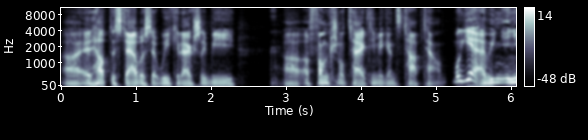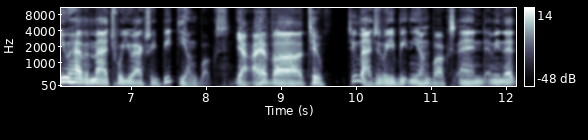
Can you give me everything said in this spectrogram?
uh, it helped establish that we could actually be uh, a functional tag team against top talent. well, yeah. I mean, and you have a match where you actually beat the Young Bucks. Yeah, I have uh, two. Two matches where you beat the Young Bucks, and I mean that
